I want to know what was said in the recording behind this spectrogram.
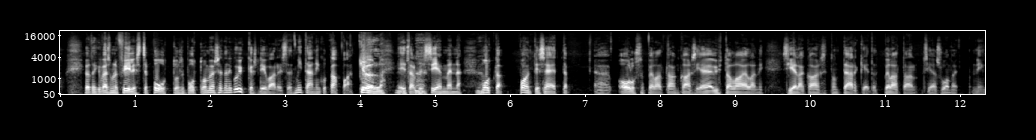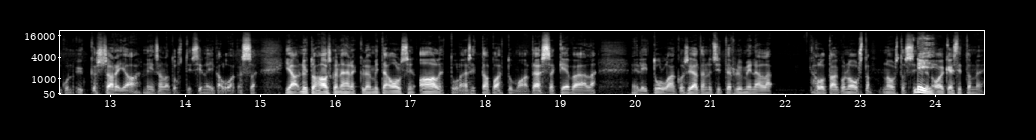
jotenkin vähän semmoinen fiilis, että se puuttuu. Se puuttuu myös sieltä niin ykkösdivarista, että mitä niin kuin tapahtuu. Kyllä. Ei tarvitse siihen mennä. Joo. Mutta pointti se, että Oulussa pelataan kanssa ja yhtä lailla, niin siellä kanssa on tärkeää, että pelataan siellä Suomen niin kuin ykkössarjaa niin sanotusti siinä ikäluokassa. Ja nyt on hauska nähdä kyllä, mitä Olsin Aalle tulee sitten tapahtumaan tässä keväällä. Eli tullaanko sieltä nyt sitten ryminällä halutaanko nousta, nousta sitten niin. oikeasti tuonne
